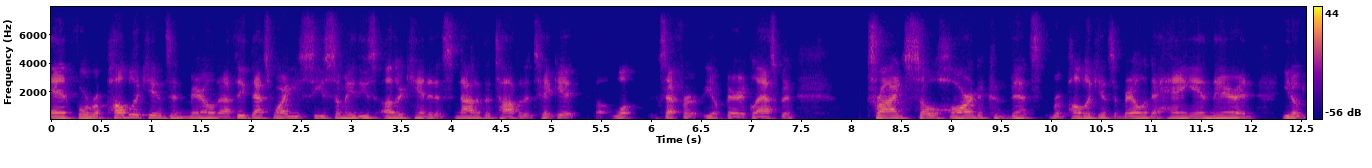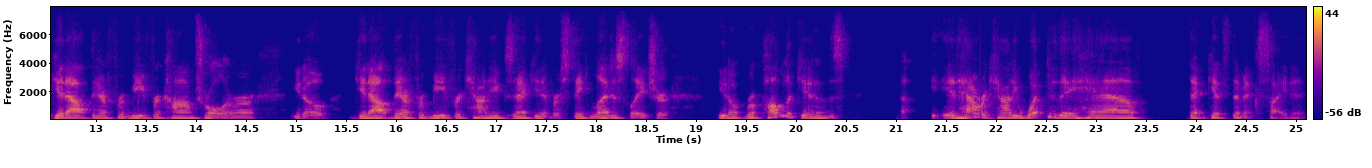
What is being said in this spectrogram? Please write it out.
And for Republicans in Maryland, I think that's why you see so many of these other candidates not at the top of the ticket, uh, well, except for you know Barry Glassman, trying so hard to convince Republicans in Maryland to hang in there and you know get out there for me for comptroller or you know get out there for me for county executive or state legislature. You know, Republicans uh, in Howard County, what do they have that gets them excited?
